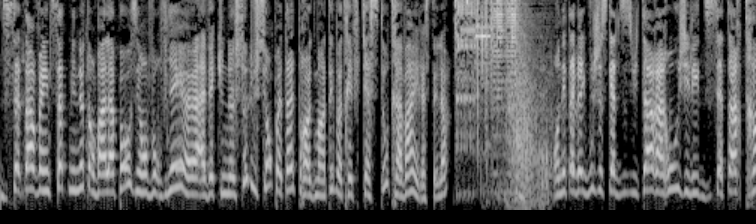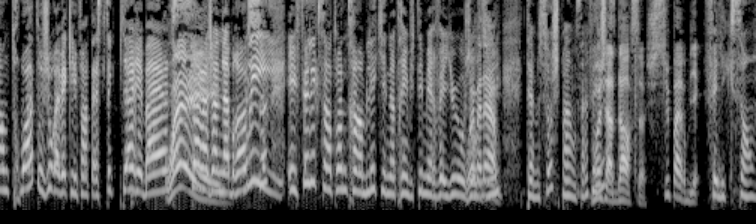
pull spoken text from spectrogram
17h27 minutes, on va à la pause et on vous revient euh, avec une solution peut-être pour augmenter votre efficacité au travail. Restez là. On est avec vous jusqu'à 18h à Rouge. Il est 17h33, toujours avec les fantastiques Pierre Hébert, Ouais! Sarah-Jeanne Labrosse Oui! et Félix-Antoine Tremblay, qui est notre invité merveilleux aujourd'hui. madame. T'aimes ça, je pense, hein, Félix? Moi, j'adore ça. Je suis super bien. Félixon.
